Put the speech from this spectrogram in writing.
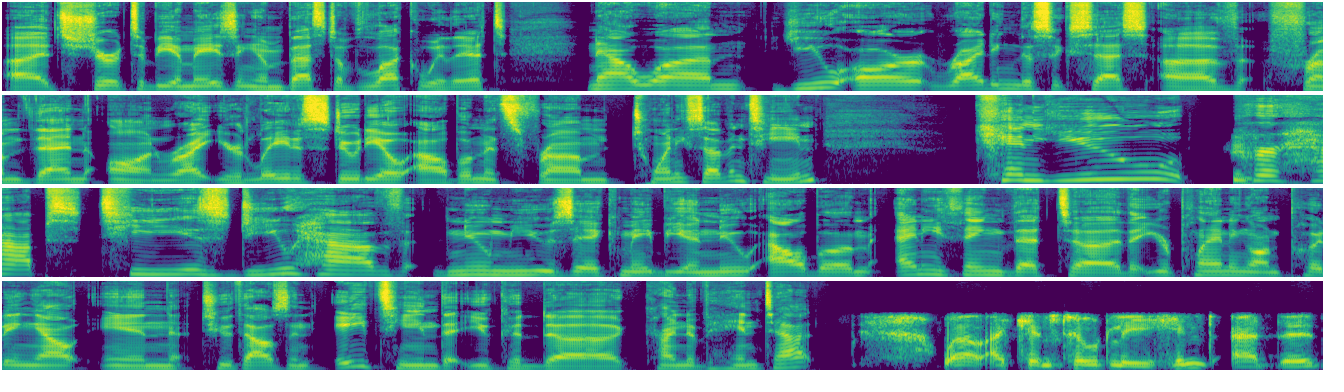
Uh, it's sure to be amazing, and best of luck with it. Now, um, you are writing the success of From Then On, right? Your latest studio album. It's from 2017. Can you perhaps tease? Do you have new music, maybe a new album, anything that uh, that you're planning on putting out in 2018 that you could uh, kind of hint at? Well, I can totally hint at it.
